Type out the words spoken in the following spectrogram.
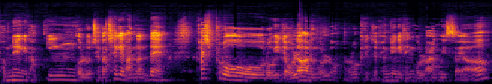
법령이 바뀐 걸로 제가 책에 봤는데 80%로 이제 올라가는 걸로 이렇게 이제 변경이 된 걸로 알고 있어요.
